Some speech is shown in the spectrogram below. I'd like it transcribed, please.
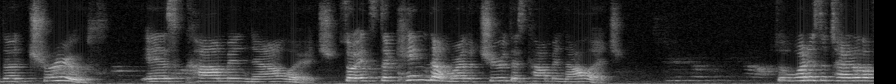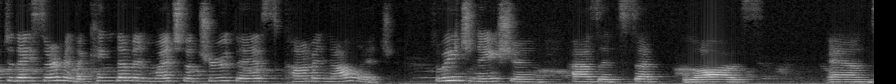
the truth is common knowledge. So it's the kingdom where the truth is common knowledge. So what is the title of today's sermon? The kingdom in which the truth is common knowledge. So each nation has its set laws and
